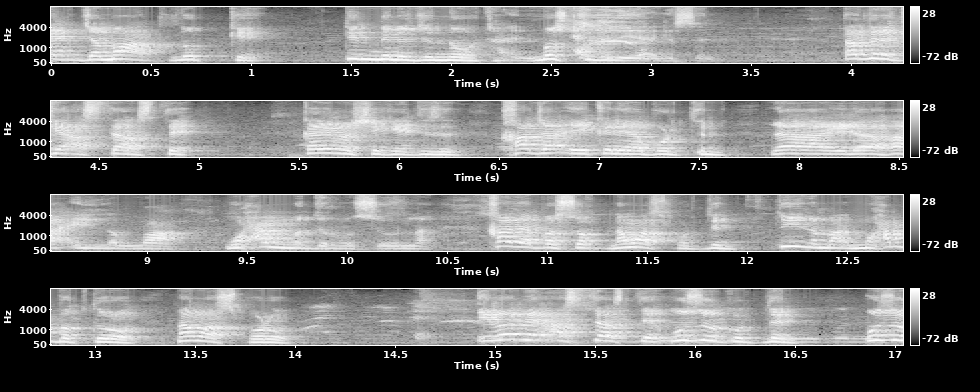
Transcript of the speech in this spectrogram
এক জামাত লোককে তিন দিনের জন্য ওঠায় মসজিদে নিয়ে গেছেন। তাদেরকে আস্তে আস্তে কালিমা শিখাইতেছেন, খাজা এই কালিমা পড়তেন মুহাম্মদুর রাসূলুল্লাহ। খাজা পাঁচ নামাজ পড়তেন, তুই নামাজ মোহাম্মত করো, নামাজ পড়ো। এভাবে আস্তে আস্তে উজু করতেন, উজু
